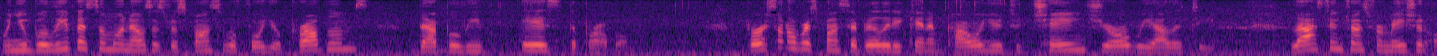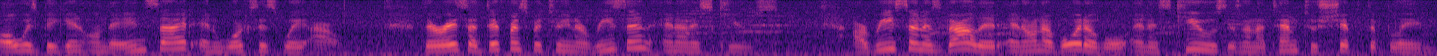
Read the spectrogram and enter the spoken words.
When you believe that someone else is responsible for your problems, that belief is the problem. Personal responsibility can empower you to change your reality. Lasting transformation always begins on the inside and works its way out. There is a difference between a reason and an excuse. A reason is valid and unavoidable. An excuse is an attempt to shift the blame.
